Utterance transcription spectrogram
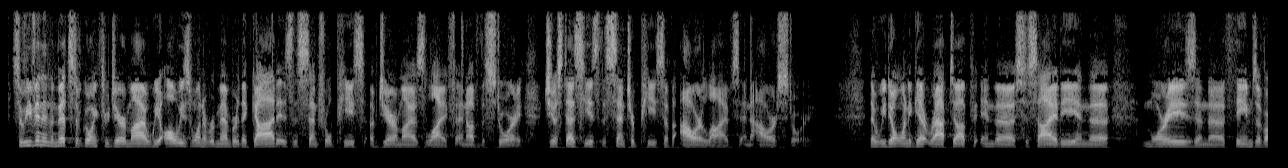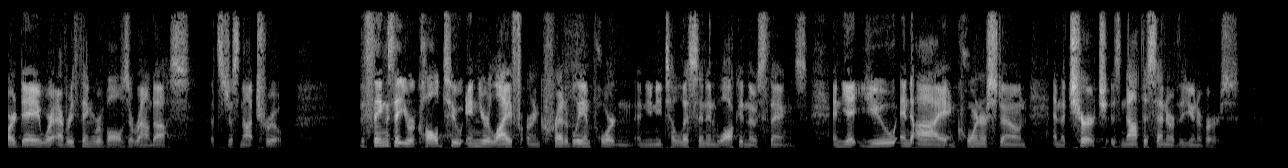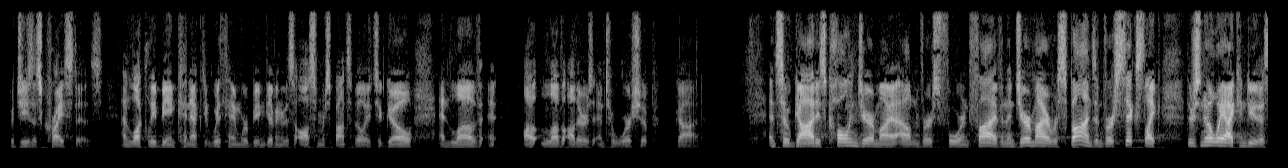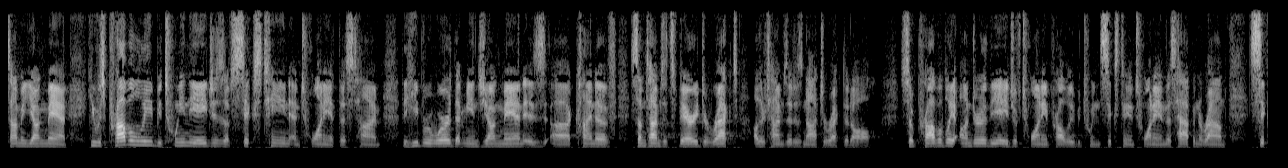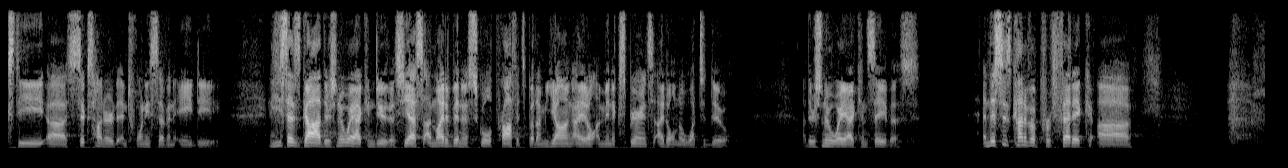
So, even in the midst of going through Jeremiah, we always want to remember that God is the central piece of Jeremiah's life and of the story, just as he is the centerpiece of our lives and our story. That we don't want to get wrapped up in the society and the mores and the themes of our day where everything revolves around us. That's just not true. The things that you are called to in your life are incredibly important, and you need to listen and walk in those things. And yet, you and I, and Cornerstone, and the church is not the center of the universe, but Jesus Christ is. And luckily, being connected with Him, we're being given this awesome responsibility to go and love, uh, love others and to worship God. And so God is calling Jeremiah out in verse 4 and 5. And then Jeremiah responds in verse 6, like, There's no way I can do this. I'm a young man. He was probably between the ages of 16 and 20 at this time. The Hebrew word that means young man is uh, kind of, sometimes it's very direct, other times it is not direct at all. So probably under the age of 20, probably between 16 and 20. And this happened around 60, uh, 627 AD. And he says, God, there's no way I can do this. Yes, I might have been in a school of prophets, but I'm young, I don't, I'm inexperienced, I don't know what to do. There's no way I can say this. And this is kind of a prophetic uh,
